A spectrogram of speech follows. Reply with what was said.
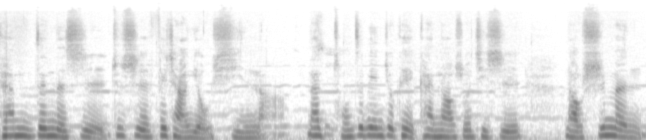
他们真的是就是非常有心呐、啊。那从这边就可以看到说，其实老师们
